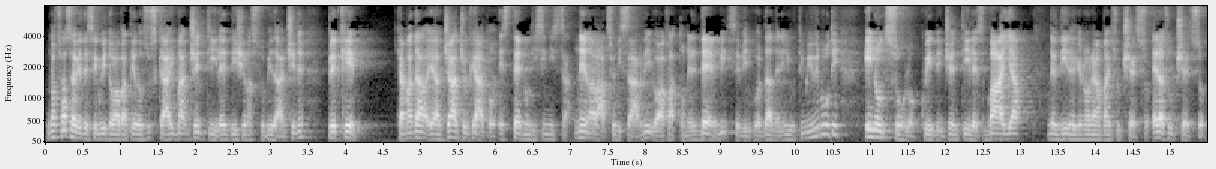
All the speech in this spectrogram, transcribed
non so se avete seguito la partita su Sky, ma Gentile dice una stupidaggine perché Kamada ha già giocato esterno di sinistra nella Lazio di Sarri, lo ha fatto nel derby, se vi ricordate, negli ultimi minuti, e non solo, quindi Gentile sbaglia nel dire che non era mai successo, era successo,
